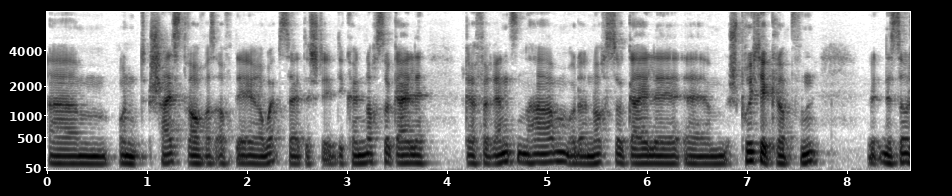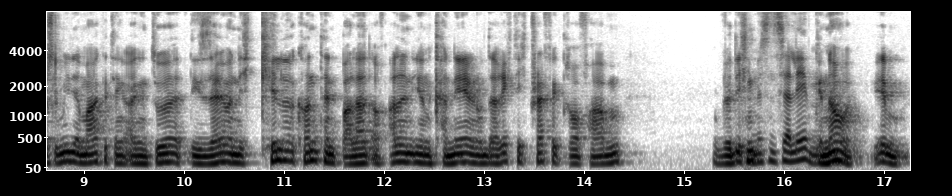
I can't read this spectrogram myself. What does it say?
ähm, und scheißt drauf, was auf der ihrer Webseite steht. Die können noch so geile Referenzen haben oder noch so geile ähm, Sprüche klopfen. Eine Social Media Marketing Agentur, die selber nicht Killer Content ballert auf allen ihren Kanälen und da richtig Traffic drauf haben, würde ich Die müssen es ja leben. genau eben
